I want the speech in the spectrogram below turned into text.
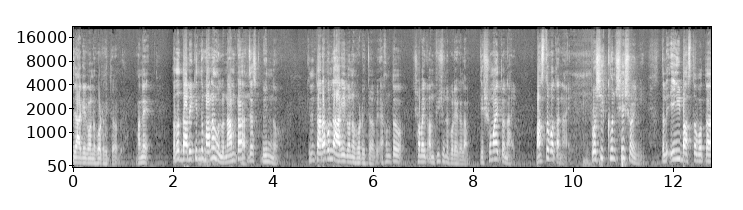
যে আগে গণভোট হইতে হবে। মানে তাদের দাবি কিন্তু মানা হলো, নামটা জাস্ট ভিন্ন। কিন্তু তারা বলল, আগে গণভোট হইতে হবে। এখন তো সবাই কনফিউশনে পড়ে গেলাম যে সময় তো নাই, বাস্তবতা নাই, প্রশিক্ষণ শেষ হয়নি। তাহলে এই বাস্তবতা,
